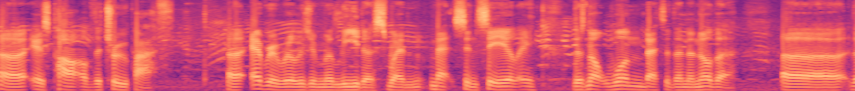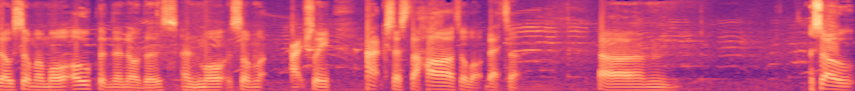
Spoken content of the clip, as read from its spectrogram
uh, is part of the true path. Uh, every religion will lead us when met sincerely. There's not one better than another uh, though some are more open than others, and more some actually access the heart a lot better. Um, so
